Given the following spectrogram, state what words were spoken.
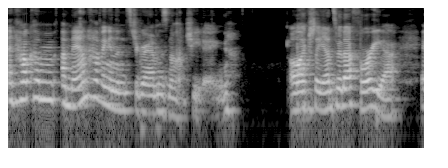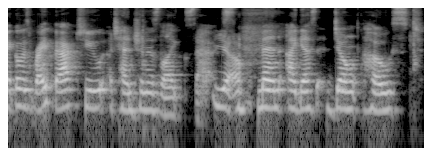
And how come a man having an Instagram is not cheating? I'll um, actually answer that for you. It goes right back to attention is like sex. yeah. Men, I guess, don't post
